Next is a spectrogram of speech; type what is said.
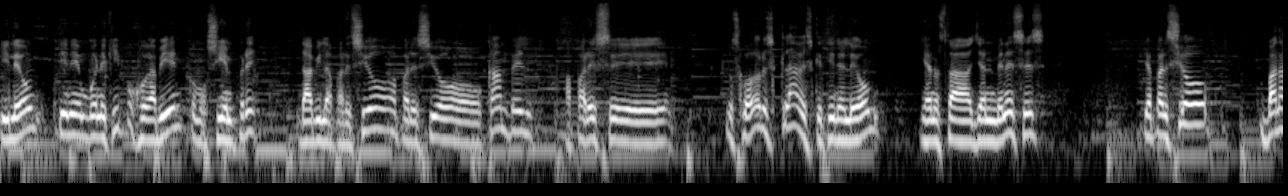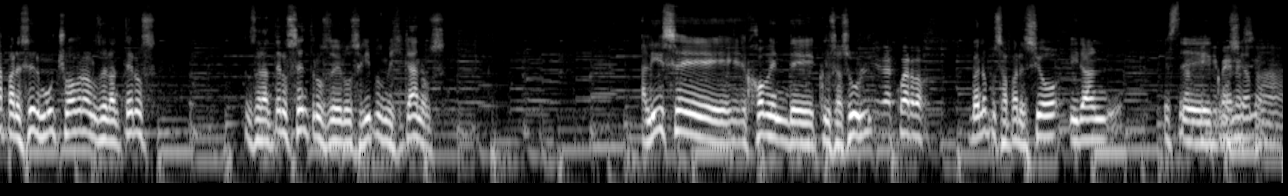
Y León tiene un buen equipo, juega bien, como siempre. Dávila apareció, apareció Campbell, aparece los jugadores claves que tiene León. Ya no está Jan Meneses. Y apareció, van a aparecer mucho ahora los delanteros, los delanteros centros de los equipos mexicanos. Alice, el joven de Cruz Azul. de acuerdo. Bueno, pues apareció Irán, este, ¿cómo se llama?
